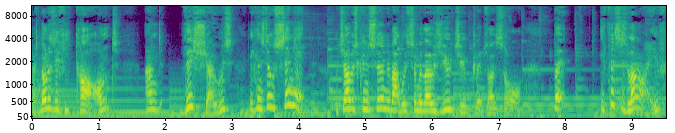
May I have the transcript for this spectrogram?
It's not as if he can't. And this shows he can still sing it which I was concerned about with some of those YouTube clips I saw. But if this is live,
